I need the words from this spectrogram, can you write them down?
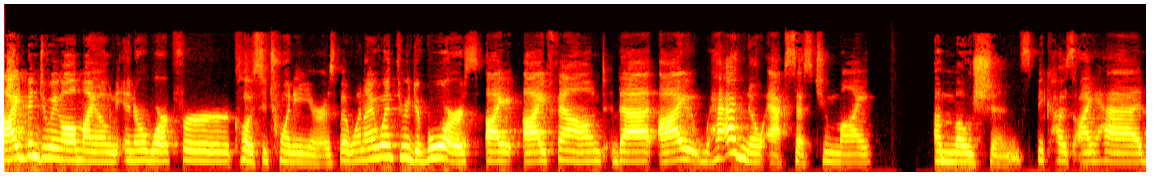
I'd been doing all my own inner work for close to 20 years, but when I went through divorce, I I found that I had no access to my emotions because I had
